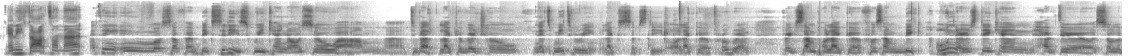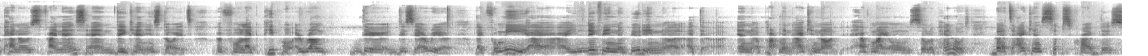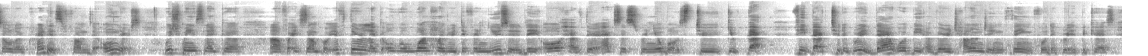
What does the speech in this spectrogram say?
Any thoughts on that? I think in most of our big cities, we can also um, uh, develop like a virtual net metering, like subsidy or like a program. For example, like uh, for some big owners, they can have their solar panels financed and they can install it. But for like people around their this area. Like for me, I, I live in a building, uh, uh, an apartment. I cannot have my own solar panels, but I can subscribe the solar credits from the owners, which means like. Uh, uh, for example, if there are like over 100 different users, they all have their access renewables to give back feedback to the grid. That would be a very challenging thing for the grid because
